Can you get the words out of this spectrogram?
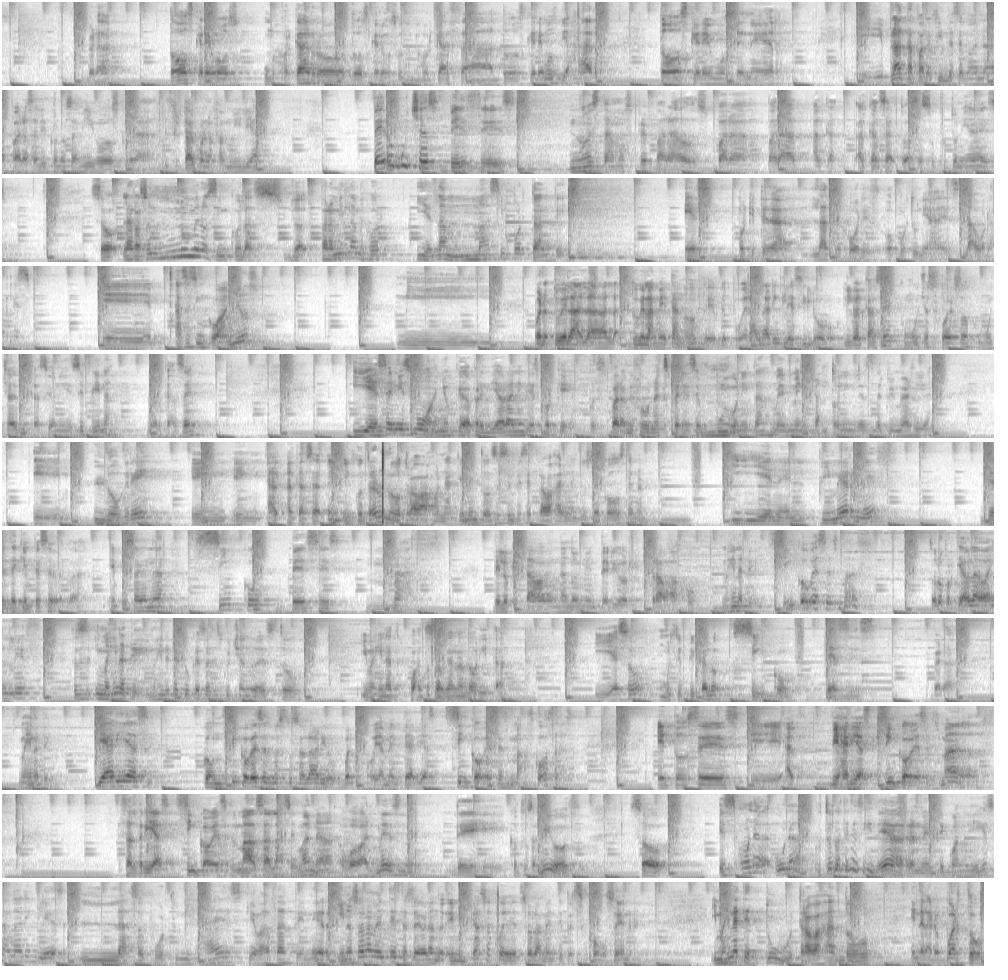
¿verdad? Todos queremos un mejor carro, todos queremos una mejor casa, todos queremos viajar, todos queremos tener eh, plata para el fin de semana, para salir con los amigos, para disfrutar con la familia. Pero muchas veces no estamos preparados para, alcanzar todas las oportunidades. La razón número 5, para mí es la mejor y es la más importante, es porque te da las mejores oportunidades laborales. Eh, hace cinco años, mi, bueno, tuve la, tuve la meta ¿no? de, poder hablar inglés y lo, y lo alcancé con mucho esfuerzo, con mucha dedicación y disciplina, lo alcancé. Y ese mismo año que aprendí a hablar inglés, porque pues, para mí fue una experiencia muy bonita, me, me encantó el inglés desde el primer día, eh, logré en, alcanzar, encontrar un nuevo trabajo. En aquel entonces empecé a trabajar en la industria de call center y en el primer mes, desde que empecé, ¿verdad? Empecé a ganar cinco veces más de lo que estaba ganando en mi anterior trabajo. Imagínate, cinco veces más, solo porque hablaba inglés. Entonces, imagínate, imagínate tú que estás escuchando esto, imagínate cuánto estás ganando ahorita y eso multiplícalo cinco veces, ¿verdad? Imagínate, ¿qué harías con cinco veces más tu salario? Bueno, obviamente harías cinco veces más cosas. Entonces, eh, viajarías cinco veces más, saldrías cinco veces más a la semana o al mes, ¿no? De, con tus amigos. So, es una, una, tú no tienes idea realmente cuando llegues a hablar inglés las oportunidades que vas a tener. Y no solamente te estoy hablando, en mi caso fue solamente pues call center. Imagínate tú trabajando en el aeropuerto,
